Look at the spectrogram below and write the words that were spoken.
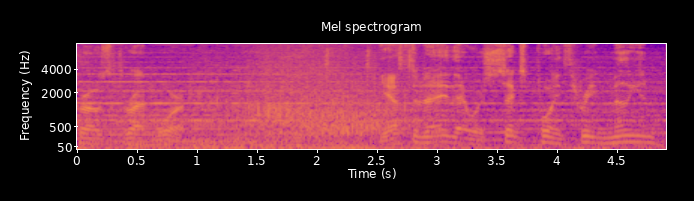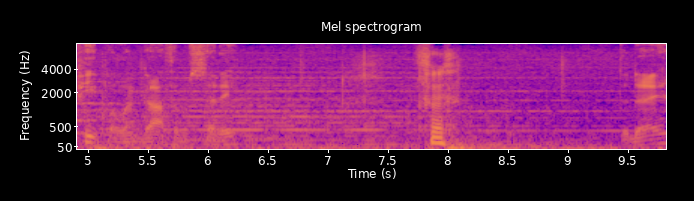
Scarecrow's threat worked. Yesterday, there were 6.3 million people in Gotham City. Today,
